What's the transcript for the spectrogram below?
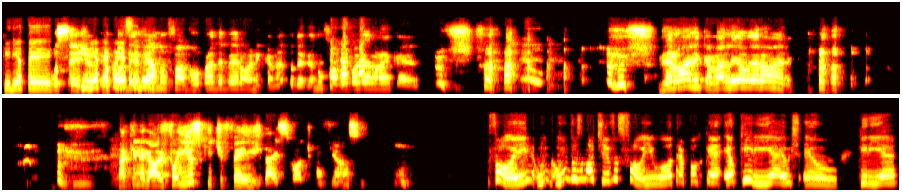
Queria ter, Ou seja, queria ter eu estou devendo um favor para a Verônica, né? Estou devendo um favor para a Verônica. Verônica, valeu, Verônica. Tá que legal. E foi isso que te fez dar esse voto de confiança? Foi, um, um dos motivos foi, o outro é porque eu queria, eu, eu queria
